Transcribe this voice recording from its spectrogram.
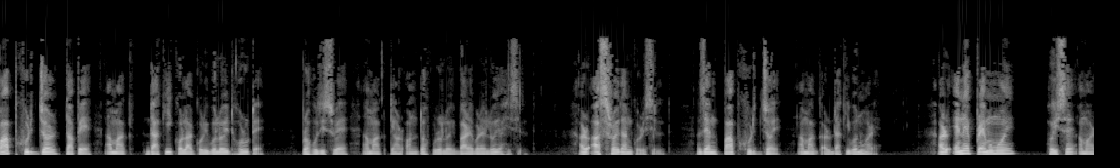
পাপ সূৰ্যৰ তাপে আমাক ডাকি কলা কৰিবলৈ ধৰোতে প্ৰভু যীশুৱে আমাক তেওঁৰ অন্তঃপুৰলৈ বাৰে বাৰে লৈ আহিছিল আৰু আশ্ৰয় দান কৰিছিল যেন পাপ সূৰ্যই আমাক আৰু ডাকিব নোৱাৰে। আৰু এনে প্ৰেমময় হৈছে আমাৰ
